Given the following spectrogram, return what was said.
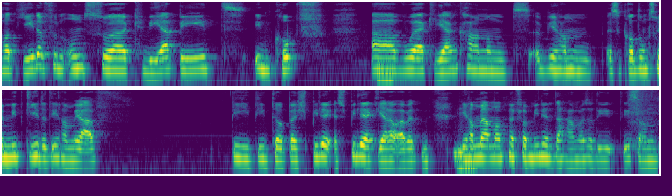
hat jeder von uns so ein Querbeet im Kopf, äh, wo er erklären kann. Und wir haben, also gerade unsere Mitglieder, die haben ja auch die, die da bei Spiele, als Spieleerklärer arbeiten, die mhm. haben ja manchmal Familien daheim, also die, die sind,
